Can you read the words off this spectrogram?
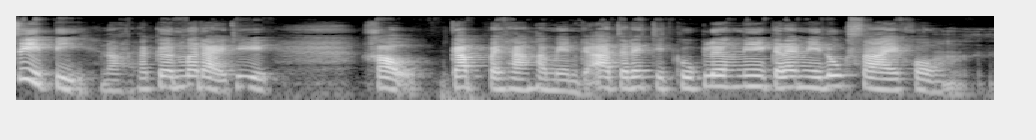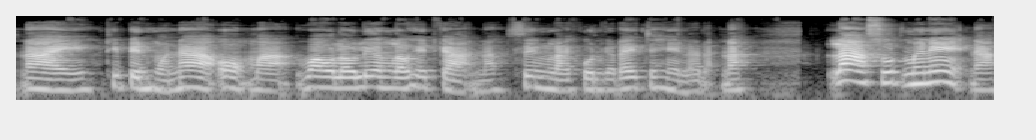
สี่ปีเนาะถ้าเกิดเมื่อใดที่เขากลับไปทางเขมรก็อาจจะได้ติดคุกเรื่องนี้ก็ได้มีลูกชายของนายที่เป็นหัวหน้าออกมาเว้าเล่าเรื่องเล่าเหตุการณ์นะซึ่งหลายคนก็ได้จะเห็นแล้วนะล่าสุดมื้อนี้นะ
